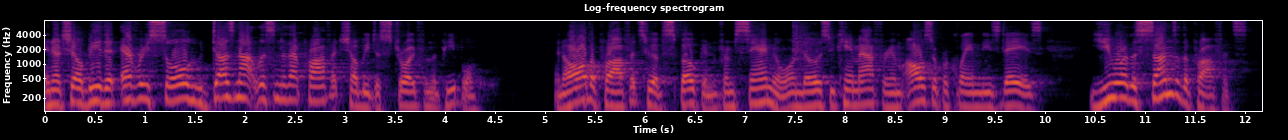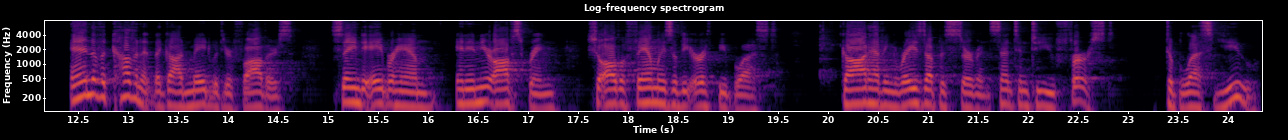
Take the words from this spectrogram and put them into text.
And it shall be that every soul who does not listen to that prophet shall be destroyed from the people. And all the prophets who have spoken, from Samuel and those who came after him, also proclaim these days you are the sons of the prophets and of the covenant that God made with your fathers, saying to Abraham, And in your offspring shall all the families of the earth be blessed. God, having raised up his servant, sent him to you first to bless you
